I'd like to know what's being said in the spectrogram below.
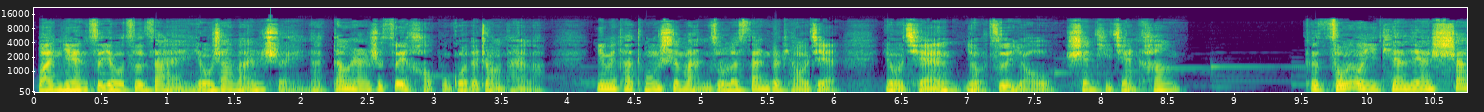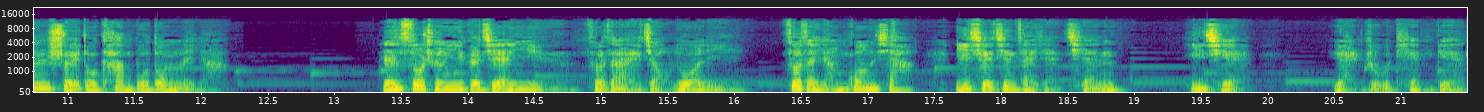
晚年自由自在、游山玩水，那当然是最好不过的状态了，因为它同时满足了三个条件：有钱、有自由、身体健康。可总有一天，连山水都看不动了呀！人缩成一个剪影，坐在角落里，坐在阳光下，一切近在眼前，一切远如天边。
